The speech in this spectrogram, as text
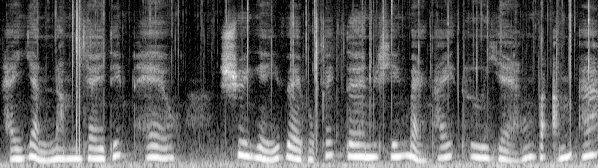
Hãy dành 5 giây tiếp theo suy nghĩ về một cái tên khiến bạn thấy thư giãn và ấm áp.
